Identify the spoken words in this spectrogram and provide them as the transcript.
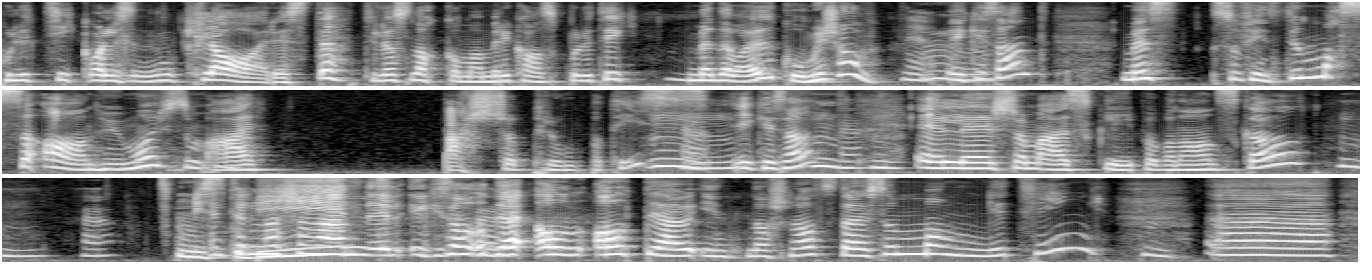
politikk, var liksom den klareste til å snakke om amerikansk politikk. Men det var jo et komishow, ikke sant? Mens så fins det jo masse annen humor som er bæsj og promp og tiss, ikke sant? Eller som er skli på bananskall. Ja. Mr. Bean, eller, ikke sant? Det er, alt det er jo internasjonalt, så det er jo så mange ting. Eh,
